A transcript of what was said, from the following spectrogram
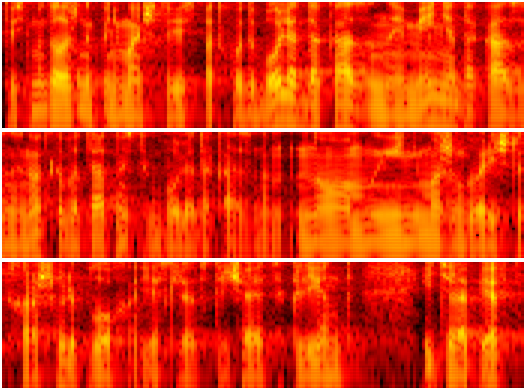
То есть мы должны понимать, что есть подходы более доказанные, менее доказанные, но вот КБТ относится к более доказанным. Но мы не можем говорить, что это хорошо или плохо, если встречается клиент и терапевт,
